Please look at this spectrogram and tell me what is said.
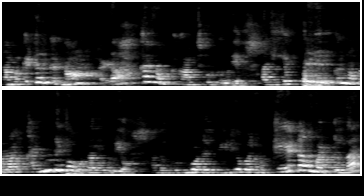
நம்ம கிட்ட இருக்க நான் அழகா நமக்கு காமிச்சு கொடுக்க முடியும். அது எப்படி இருக்குன்னு நம்மளால கண்டிப்பா உணர முடியும். அந்த குருவோட வீடியோவை நம்ம கேட்டால் மட்டும்தான்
